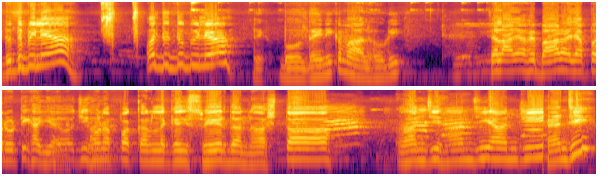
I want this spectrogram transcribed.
ਦੁੱਧ ਪੀ ਲਿਆ? ਉਹ ਦੁੱਧ ਪੀ ਲਿਆ। ਦੇਖ ਬੋਲਦਾ ਹੀ ਨਹੀਂ ਕਮਾਲ ਹੋ ਗਈ। ਚਲ ਆ ਜਾ ਫਿਰ ਬਾਹਰ ਆ ਜਾ ਆਪਾਂ ਰੋਟੀ ਖਾਈਏ ਲਓ ਜੀ ਹੁਣ ਆਪਾਂ ਕਰਨ ਲੱਗੇ ਜੀ ਸਵੇਰ ਦਾ ਨਾਸ਼ਤਾ। ਹਾਂਜੀ ਹਾਂਜੀ ਹਾਂਜੀ। ਹਾਂਜੀ।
